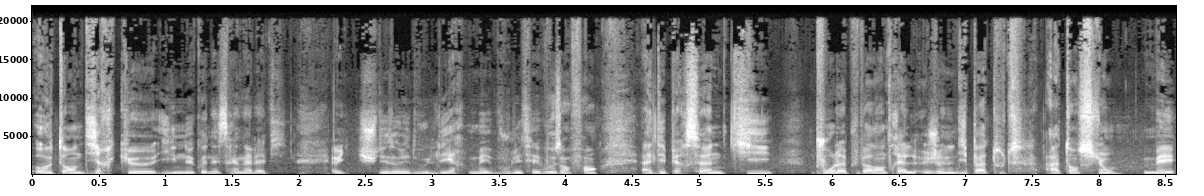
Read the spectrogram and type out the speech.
autant dire qu'ils ne connaissent rien à la vie. Ah oui, je suis désolé de vous le dire, mais vous laissez vos enfants à des personnes qui, pour la plupart d'entre elles, je ne dis pas toutes, attention, mais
